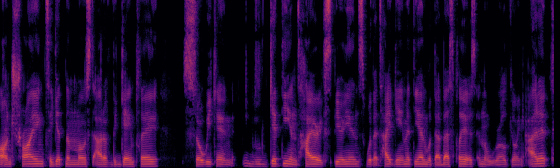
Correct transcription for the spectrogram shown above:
on trying to get the most out of the gameplay so we can get the entire experience with a tight game at the end with the best players in the world going at it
